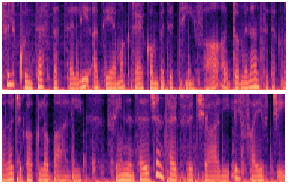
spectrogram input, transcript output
Fil-kuntest tat-tellieqa dejjem aktar kompetittiva għad-dominanza teknoloġika globali fejn l-intelliġenza artifiċjali, il-5G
